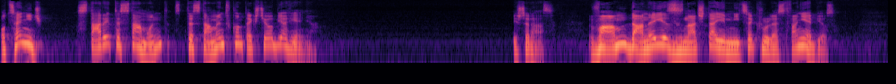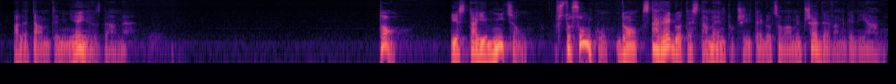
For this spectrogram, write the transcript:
ocenić Stary Testament, Testament w kontekście objawienia. Jeszcze raz. Wam dane jest znać tajemnicę Królestwa Niebios, ale tamtym nie jest dane. To jest tajemnicą w stosunku do Starego Testamentu, czyli tego, co mamy przed Ewangeliami.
